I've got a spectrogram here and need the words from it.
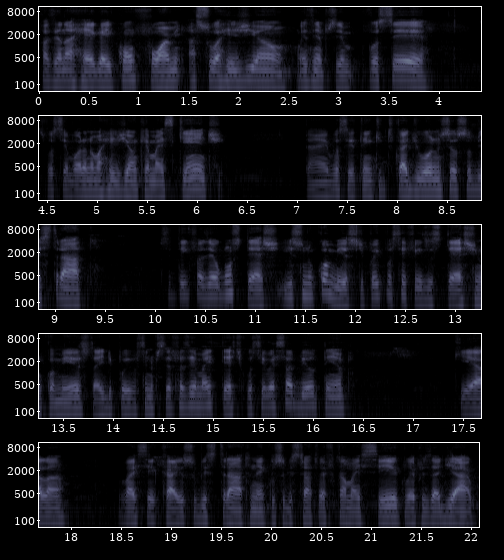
fazendo a rega aí conforme a sua região. Um exemplo, se você, se você mora numa região que é mais quente, Tá? E você tem que ficar de olho no seu substrato. Você tem que fazer alguns testes. Isso no começo. Depois que você fez os testes no começo, aí depois você não precisa fazer mais teste. Você vai saber o tempo que ela vai secar o substrato, né? Que o substrato vai ficar mais seco, vai precisar de água.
